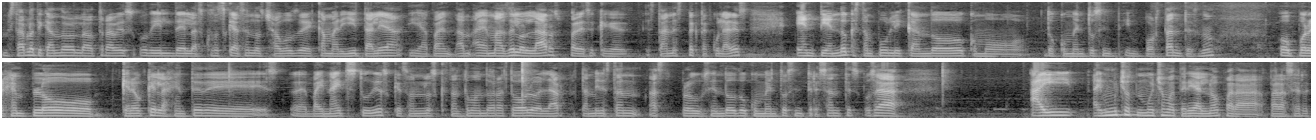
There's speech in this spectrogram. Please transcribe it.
me estaba platicando la otra vez Odil de las cosas que hacen los chavos de Camarilla Italia y además de los LARPs parece que están espectaculares. Entiendo que están publicando como documentos importantes, ¿no? O por ejemplo, creo que la gente de By Night Studios, que son los que están tomando ahora todo lo del ARP, también están produciendo documentos interesantes. O sea, hay, hay mucho, mucho material, ¿no? Para, para ser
